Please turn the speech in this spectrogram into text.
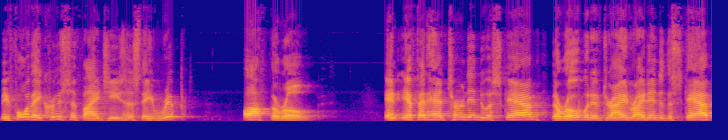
before they crucified Jesus, they ripped off the robe. And if it had turned into a scab, the robe would have dried right into the scab.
